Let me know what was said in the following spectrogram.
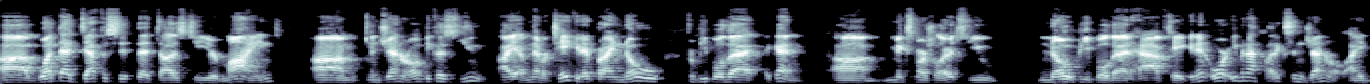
uh, what that deficit that does to your mind um, in general, because you, I have never taken it, but I know from people that, again, um, mixed martial arts, you know people that have taken it, or even athletics in general. I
